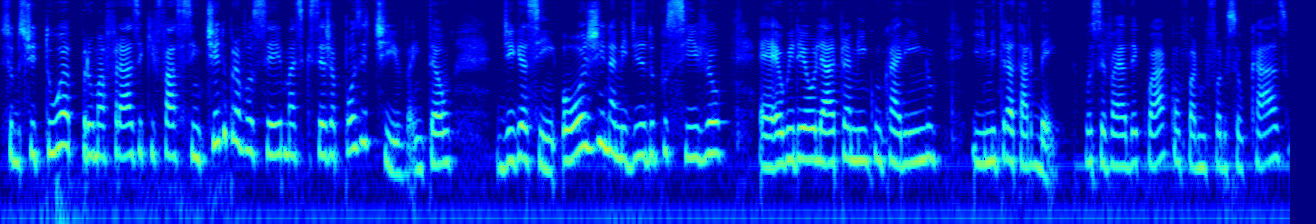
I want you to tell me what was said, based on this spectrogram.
substitua por uma frase que faça sentido para você, mas que seja positiva. Então, diga assim: hoje, na medida do possível, é, eu irei olhar para mim com carinho e me tratar bem. Você vai adequar conforme for o seu caso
